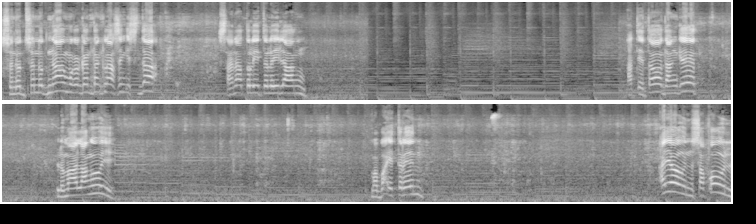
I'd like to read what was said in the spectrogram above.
Sunod-sunod na ang magagandang klaseng isda. Sana tuloy-tuloy lang. At ito, danggit. Lumalangoy. Mabait rin. Ayun, sa pool.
